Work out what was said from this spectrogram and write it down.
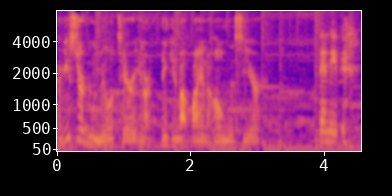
Have you served in the military and are thinking about buying a home this year? Then it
